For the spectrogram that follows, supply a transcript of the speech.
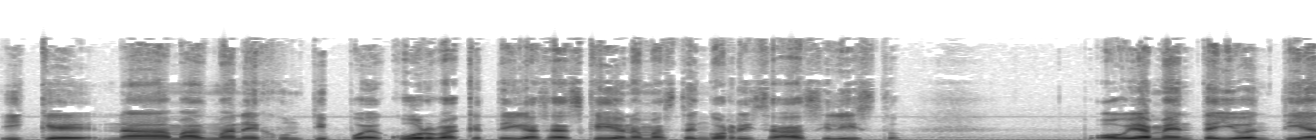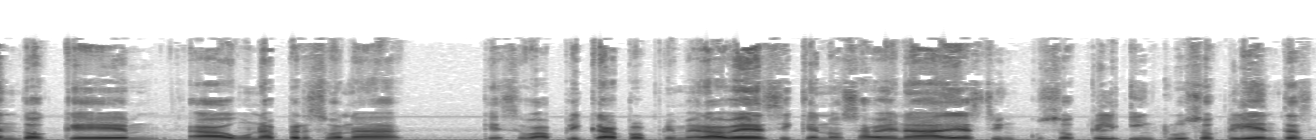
y que nada más maneja un tipo de curva, que te diga, sabes que yo nada más tengo rizadas y listo. Obviamente yo entiendo que a una persona que se va a aplicar por primera vez y que no sabe nada de esto, incluso, incluso clientes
